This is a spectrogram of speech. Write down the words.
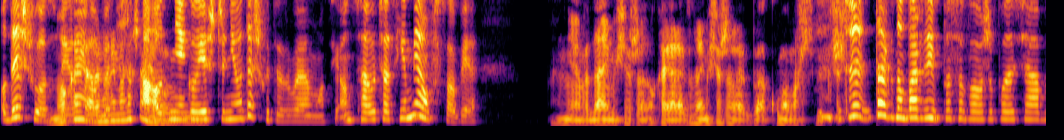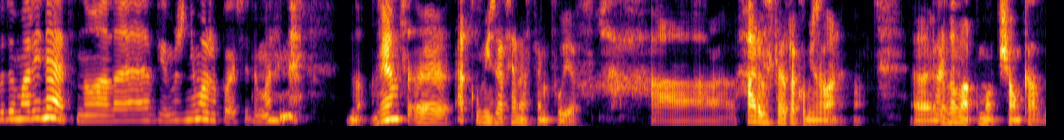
odeszły od No tej ale to osoby. nie ma znaczenia. A od to- niego jeszcze nie odeszły te złe emocje. On cały czas je miał w sobie. Nie, wydaje mi się, że okej, ale wydaje mi się, że jakby Akuma może sobie... Znaczy, tak, no bardziej pasowało, że poleciałaby do Marinette, no ale wiemy, że nie może polecieć do Marinette. No, więc e, akumizacja następuje w... Ha... Harry zostaje zakumizowany. No. E, Tak. Wiadomo, Akuma wsiąka w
